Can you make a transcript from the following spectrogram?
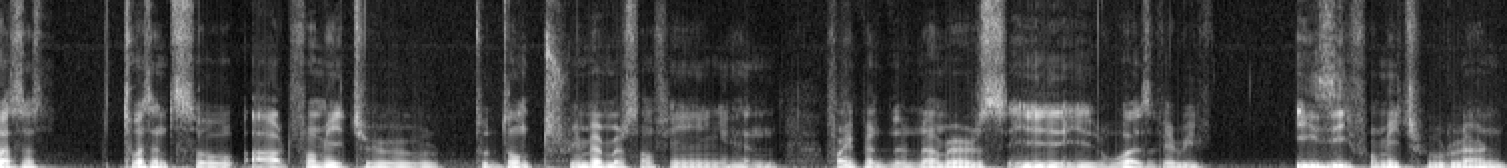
wasn't. It wasn't so hard for me to to don't remember something, and for example, the numbers. It, it was very easy for me to learn.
